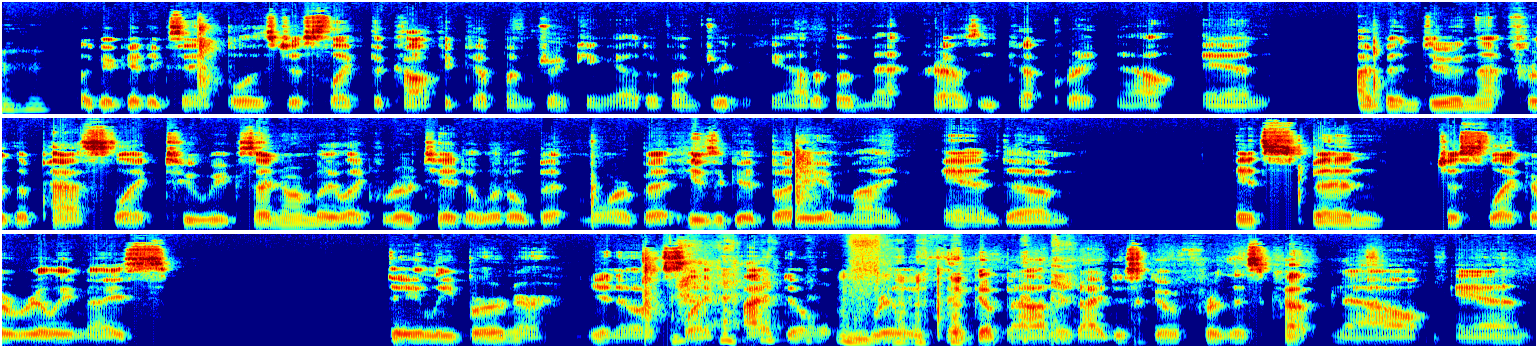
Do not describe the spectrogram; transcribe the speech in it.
mm-hmm. like a good example is just like the coffee cup I'm drinking out of. I'm drinking out of a Matt Krause cup right now, and I've been doing that for the past like two weeks. I normally like rotate a little bit more, but he's a good buddy of mine, and um, it's been just like a really nice daily burner. You know, it's like I don't really think about it. I just go for this cup now, and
